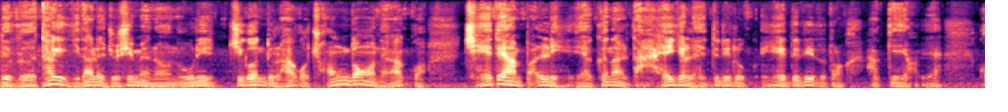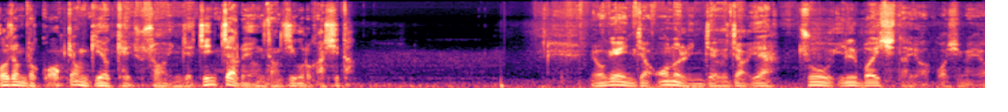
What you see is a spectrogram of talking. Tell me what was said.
느긋하게 기다려 주시면은 우리 직원들하고 총동원 해갖고 최대한 빨리 예, 그날 다 해결해 드리도록 해드리도록 할게요. 예. 그 점도 꼭 좀 기억해 주소. 이제 진짜로 영상 찍으러 가시다. 요게 이제 오늘 이제 그죠? 예. 주 1버이시다요. 보시면요.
